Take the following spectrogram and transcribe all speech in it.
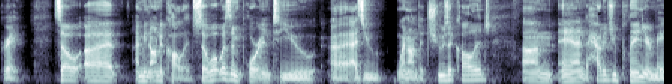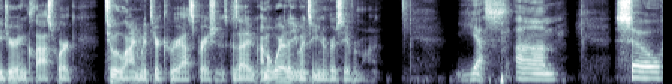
great. So uh, I mean, on to college. So what was important to you uh, as you went on to choose a college, um, and how did you plan your major and classwork to align with your career aspirations? Because I'm, I'm aware that you went to University of Vermont. Yes. Um, so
